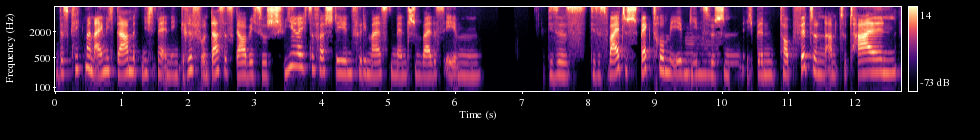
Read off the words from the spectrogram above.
Das kriegt man eigentlich damit nicht mehr in den Griff. Und das ist, glaube ich, so schwierig zu verstehen für die meisten Menschen, weil es eben dieses, dieses weite Spektrum eben mhm. gibt zwischen, ich bin topfit und am totalen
